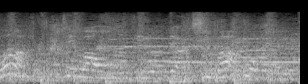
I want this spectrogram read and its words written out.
哇！希望我们这种点希望。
